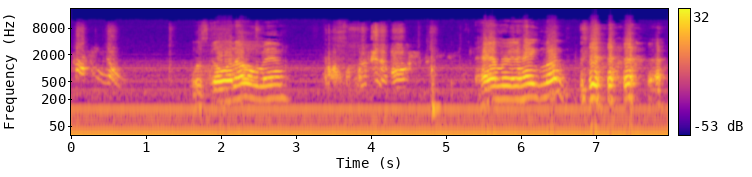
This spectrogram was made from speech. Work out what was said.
Karceno. What's going on, man? What's good, boy? Hammer and Hank London.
